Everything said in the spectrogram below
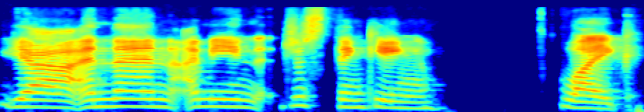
yeah. And then I mean, just thinking like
